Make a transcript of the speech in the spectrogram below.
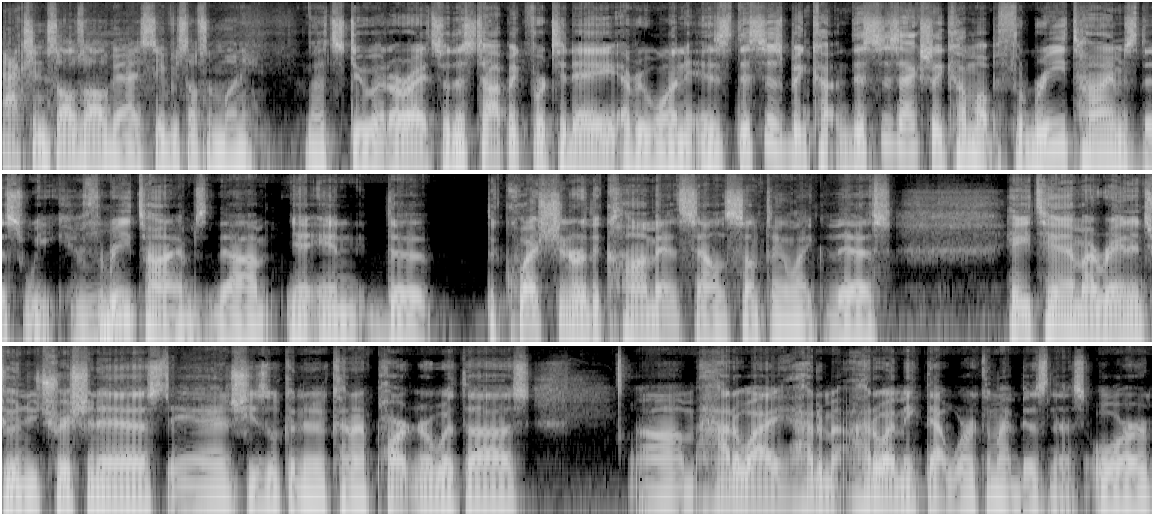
Action solves all, guys. Save yourself some money. Let's do it. All right. So this topic for today, everyone, is this has been this has actually come up three times this week. Three times. Um, and the the question or the comment sounds something like this: Hey Tim, I ran into a nutritionist and she's looking to kind of partner with us. Um, how do I how do how do I make that work in my business? Or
